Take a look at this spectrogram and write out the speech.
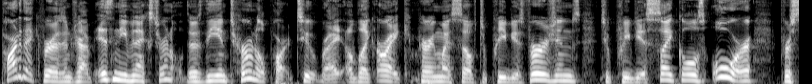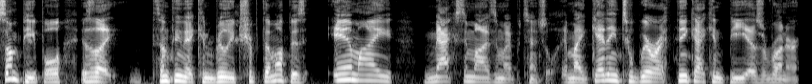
part of that comparison trap isn't even external. There's the internal part too, right? Of like, all right, comparing myself to previous versions, to previous cycles, or for some people, is like something that can really trip them up is, am I maximizing my potential? Am I getting to where I think I can be as a runner?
